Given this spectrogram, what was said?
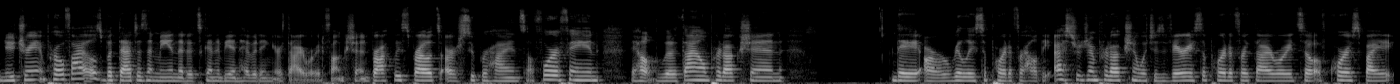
nutrient profiles, but that doesn't mean that it's going to be inhibiting your thyroid function. Broccoli sprouts are super high in sulforaphane, they help glutathione production. They are really supportive for healthy estrogen production, which is very supportive for thyroid. So, of course, by,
